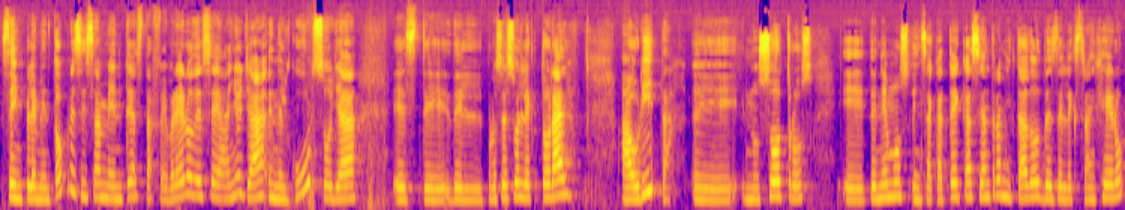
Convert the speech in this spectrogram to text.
Se implementó precisamente hasta febrero de ese año, ya en el curso ya este, del proceso electoral. Ahorita eh, nosotros eh, tenemos en Zacatecas, se han tramitado desde el extranjero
